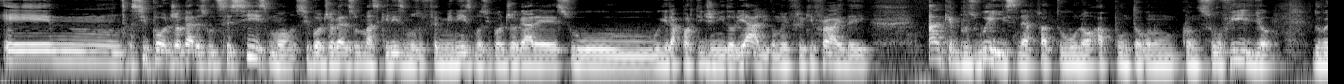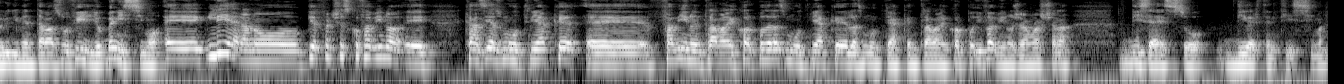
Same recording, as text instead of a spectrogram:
E mh, si può giocare sul sessismo, si può giocare sul maschilismo, sul femminismo, si può giocare sui rapporti genitoriali come in Freaky Friday. Anche Bruce Willis ne ha fatto uno appunto con, un, con suo figlio, dove lui diventava suo figlio. Benissimo. E lì erano Pierfrancesco Favino e Kasia Smutniak. E Favino entrava nel corpo della Smutniak e la Smutniak entrava nel corpo di Favino. C'era una scena di sesso divertentissima.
